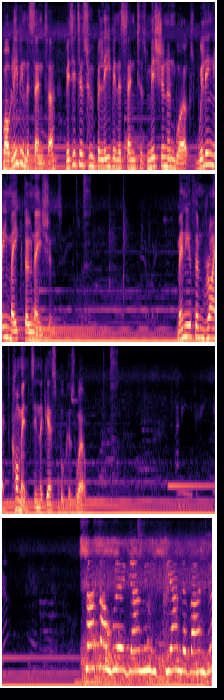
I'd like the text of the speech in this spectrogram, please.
While leaving the centre, visitors who believe in the centre's mission and works willingly make donations. Many of them write comments in the guest book as well. Zaten buraya gelmeyi isteyen de bence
